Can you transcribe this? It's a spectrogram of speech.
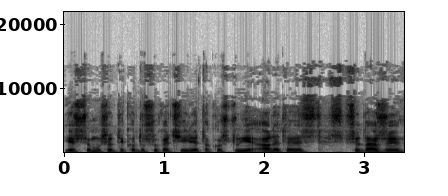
Jeszcze muszę tylko doszukać się ile to kosztuje, ale to jest w sprzedaży.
